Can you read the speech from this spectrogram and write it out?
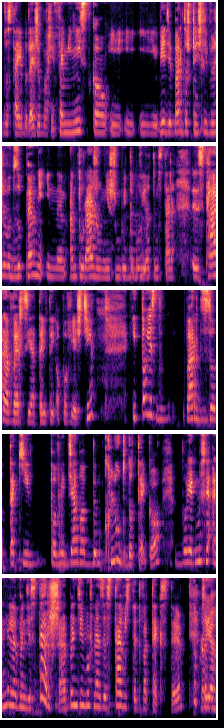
zostaje bodajże właśnie feministką i, i, i wiedzie bardzo szczęśliwy żywot w zupełnie innym anturażu niż mówi, Mhm. mówi o tym stara, y, stara wersja tej, tej opowieści. I to jest bardzo taki, powiedziałabym, klucz do tego, bo jak myślę, Aniela będzie starsza, będzie można zestawić te dwa teksty, To co ja prawda.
